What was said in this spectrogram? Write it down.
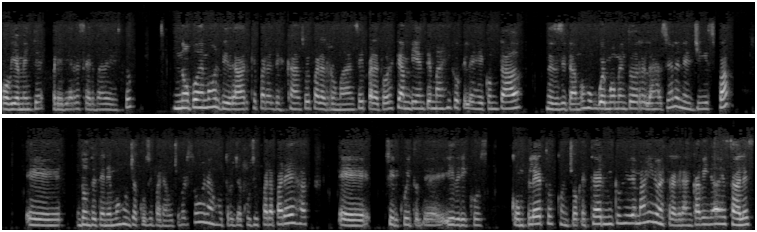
obviamente previa reserva de esto. No podemos olvidar que para el descanso y para el romance y para todo este ambiente mágico que les he contado, necesitamos un buen momento de relajación en el G-Spa, eh, donde tenemos un jacuzzi para ocho personas, otro jacuzzi para parejas, eh, circuitos de hídricos completos con choques térmicos y demás, y nuestra gran cabina de sales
